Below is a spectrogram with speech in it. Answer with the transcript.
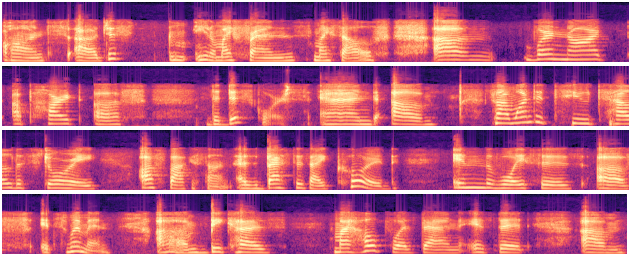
aunts, uh, just you know my friends, myself, um, were not a part of the discourse and. Um, so I wanted to tell the story of Pakistan as best as I could in the voices of its women, um, because my hope was then is that um,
